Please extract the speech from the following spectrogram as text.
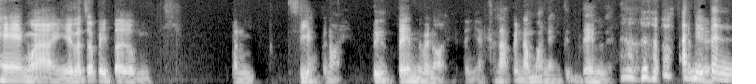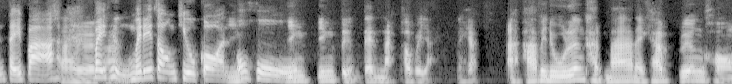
ห้งๆมาอย่างเงี้ยแล้วจะไปเติมมันเสี่ยงไปหน่อย ตื่นเต้นไปหน่อยอย่างเงี้ยขนาดเป็นน้ำมันยังตื่นเต้นเลย อันนี้เป็นไฟฟ้าใช่เลยไปถึงไม่ได้จองคิวก่อนยิ่งโอ้โหยิ่งยิ่งตื่นเต้นหนักเข้าไปใหญ่นะครับอะพาไปดูเรื่องถัดมาหน่อยครับ เรื่องของ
